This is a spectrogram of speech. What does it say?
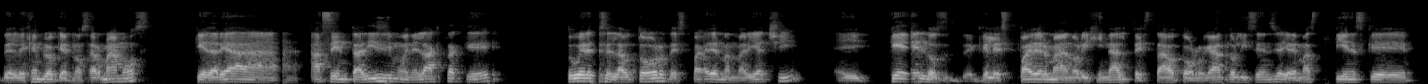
del ejemplo que nos armamos, quedaría asentadísimo en el acta que tú eres el autor de Spider-Man Mariachi, eh, que, los, que el Spider-Man original te está otorgando licencia y además tienes que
